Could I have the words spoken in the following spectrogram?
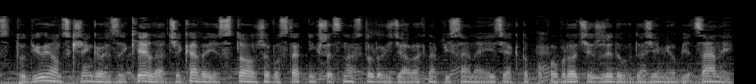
Studiując Księgę Ezekiela, ciekawe jest to, że w ostatnich 16 rozdziałach napisane jest, jak to po powrocie Żydów do ziemi obiecanej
